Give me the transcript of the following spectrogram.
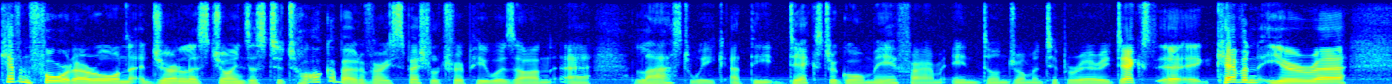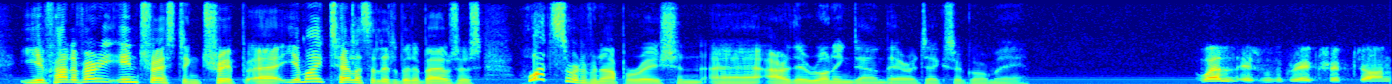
Kevin Ford, our own journalist, joins us to talk about a very special trip he was on uh, last week at the Dexter Gourmet Farm in Dundrum and Tipperary. Uh, Kevin, you're. Uh, You've had a very interesting trip. Uh, you might tell us a little bit about it. What sort of an operation uh, are they running down there at Dexter Gourmet? Well, it was a great trip, John,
